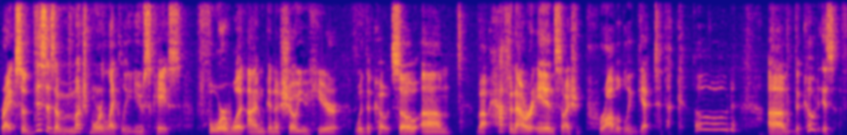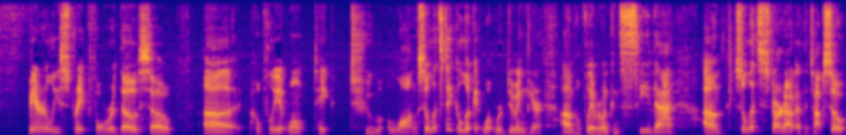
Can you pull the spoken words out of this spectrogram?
right? So this is a much more likely use case for what I'm going to show you here with the code. So um, about half an hour in, so I should probably get to the code. Um, the code is fairly straightforward though, so uh, hopefully it won't take too long. So let's take a look at what we're doing here. Um, hopefully everyone can see that. Um, so let's start out at the top. So,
